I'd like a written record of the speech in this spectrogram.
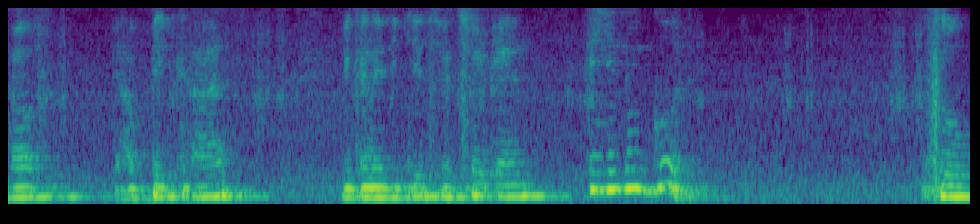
houses, you have big cars, you can educate your children, and you look good. So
